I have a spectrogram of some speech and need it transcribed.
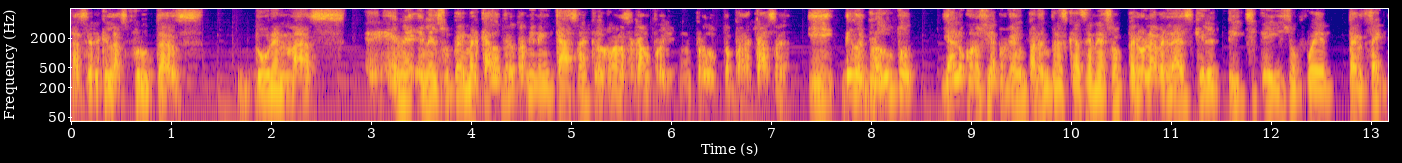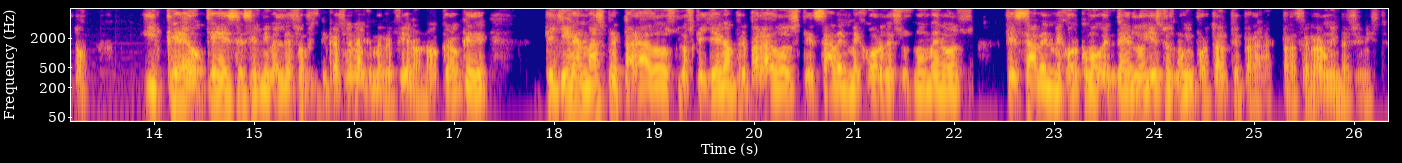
hacer que las frutas duren más en, el supermercado, pero también en casa. Creo que van a sacar un, producto para casa. Y digo, el producto ya lo conocía porque hay un par de empresas que hacen eso, pero la verdad es que el pitch que hizo fue perfecto. y creo que ese es el nivel de sofisticación al que me refiero, ¿no? Creo que, que llegan más preparados, los que llegan preparados, que saben mejor de sus números, que saben mejor cómo venderlo, y esto es muy importante para, para cerrar un inversionista.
